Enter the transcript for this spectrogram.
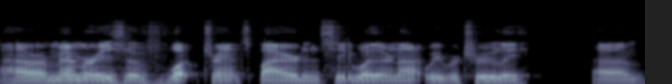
our memories of what transpired and see whether or not we were truly um,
